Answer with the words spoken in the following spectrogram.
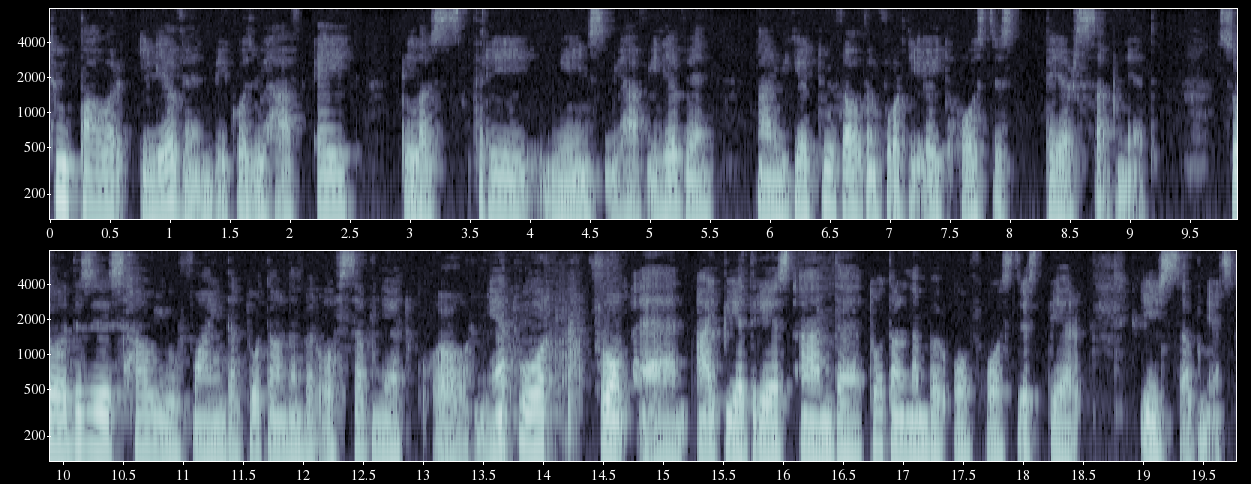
2 power 11 because we have 8 plus 3 means we have 11 and we get 2048 hosts per subnet so this is how you find the total number of subnet or network from an IP address and the total number of hosts per each subnet.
